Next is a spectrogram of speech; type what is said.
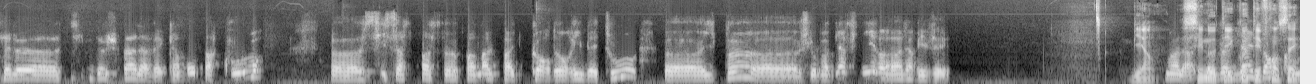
c'est le type de cheval avec un bon parcours. Euh, si ça se passe pas mal, pas une corde horrible et tout, euh, il peut, euh, je le vois bien finir à l'arrivée. Bien. Voilà. c'est noté côté français.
